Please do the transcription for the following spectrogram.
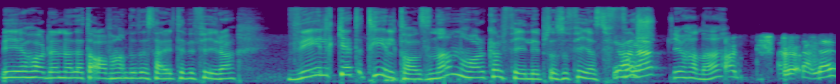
Vi hörde när detta avhandlades här i TV4. Vilket tilltalsnamn har Carl Philips och Sofias Johanna? först... Johanna? Alexander.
